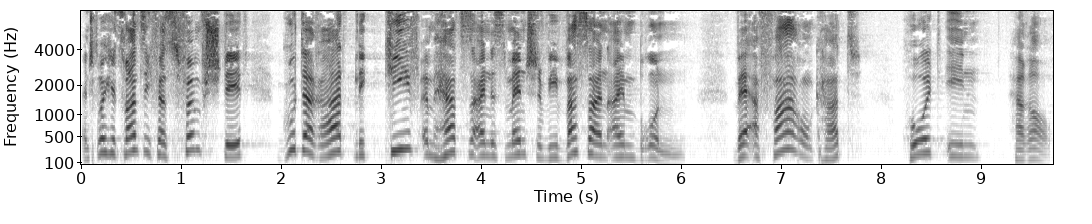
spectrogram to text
In Sprüche 20, Vers 5 steht, guter Rat liegt tief im Herzen eines Menschen wie Wasser in einem Brunnen. Wer Erfahrung hat, holt ihn herauf.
